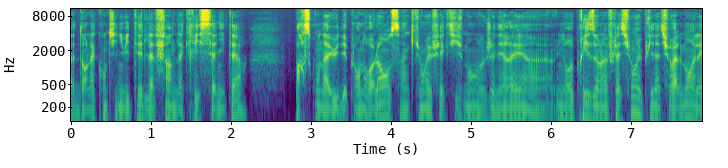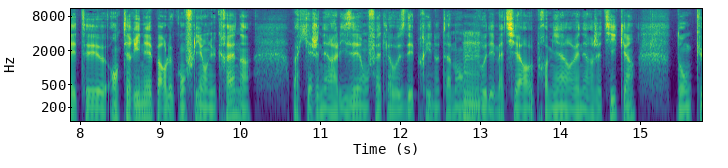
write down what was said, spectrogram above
euh, dans la continuité de la fin de la crise sanitaire, parce qu'on a eu des plans de relance hein, qui ont effectivement euh, généré un- une reprise de l'inflation, et puis naturellement, elle a été euh, entérinée par le conflit en Ukraine, bah, qui a généralisé en fait la hausse des prix, notamment au Mm. niveau des matières premières euh, énergétiques. hein. Donc,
